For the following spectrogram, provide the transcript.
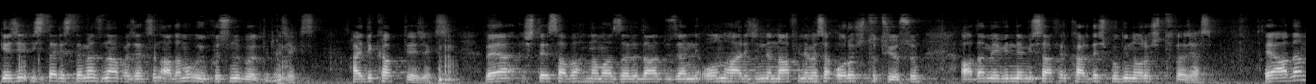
gece ister istemez ne yapacaksın? Adama uykusunu böldüreceksin. Haydi kalk diyeceksin. Veya işte sabah namazları daha düzenli. Onun haricinde nafile mesela oruç tutuyorsun. Adam evinde misafir kardeş bugün oruç tutacağız. E adam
